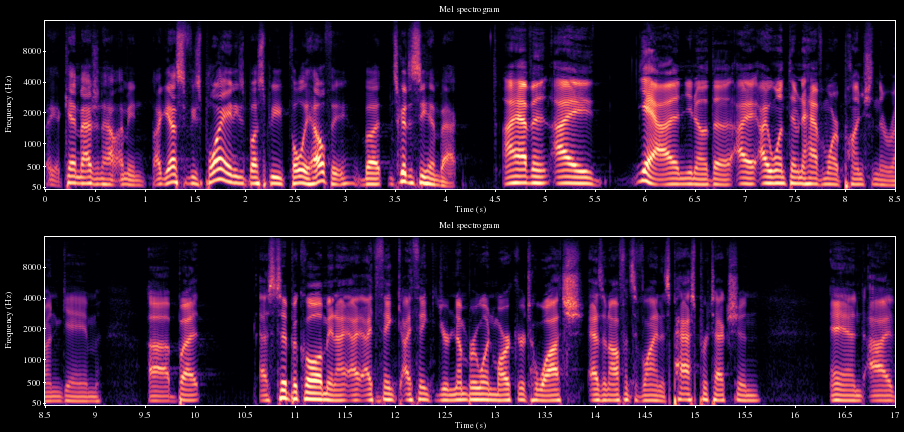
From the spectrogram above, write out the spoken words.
I can't imagine how. I mean, I guess if he's playing, he must be fully healthy. But it's good to see him back. I haven't. I yeah, and you know the I, I want them to have more punch in the run game, uh, but as typical, I mean, I, I think I think your number one marker to watch as an offensive line is pass protection. And I,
